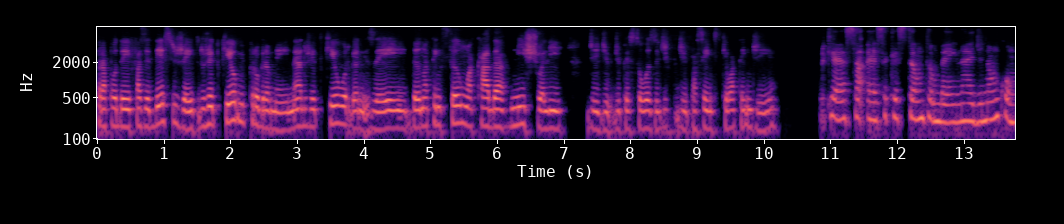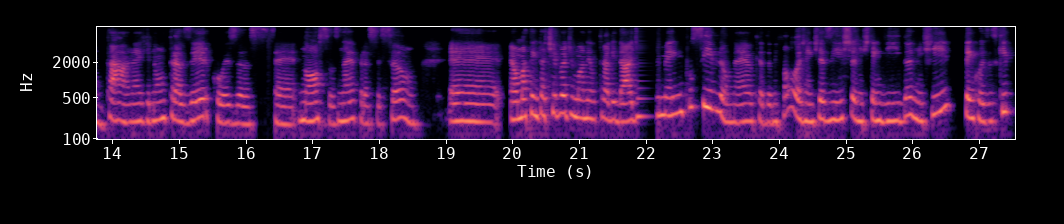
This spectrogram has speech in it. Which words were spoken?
para poder fazer desse jeito, do jeito que eu me programei, né? Do jeito que eu organizei, dando atenção a cada nicho ali de, de, de pessoas e de, de pacientes que eu atendia. Porque essa, essa questão também, né, de não contar, né, de não trazer coisas é, nossas, né, para a sessão, é, é uma tentativa de uma neutralidade meio impossível, né, o que a Dani falou, a gente existe, a gente tem vida, a gente tem coisas que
